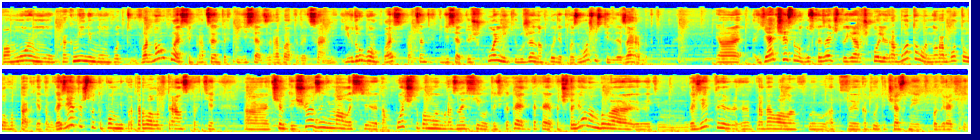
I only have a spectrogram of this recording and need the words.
по-моему, как минимум вот в одном классе процентов 50 зарабатывает сами, и в другом классе процентов 50. То есть школьники уже находят возможности для заработка. А, я честно могу сказать, что я в школе работала, но работала вот так. Я там газеты что-то, помню, продавала в транспорте, а, чем-то еще занималась, э, там почту, по-моему, разносила. То есть какая-то такая почтальоном была, э, этим газеты э, продавала от какой-то частной типографии.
